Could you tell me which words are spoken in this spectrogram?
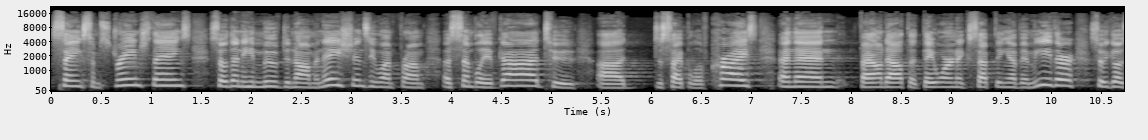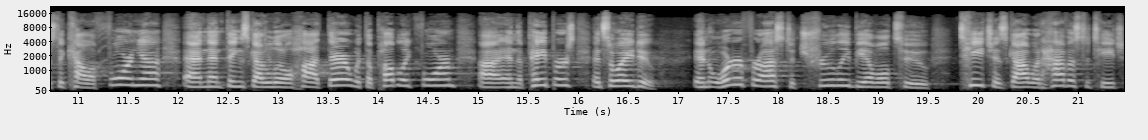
saying some strange things. So then he moved denominations. He went from Assembly of God to uh, disciple of Christ, and then found out that they weren't accepting of him either. So he goes to California, and then things got a little hot there with the public forum uh, and the papers. And so what do you do? In order for us to truly be able to teach as God would have us to teach,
